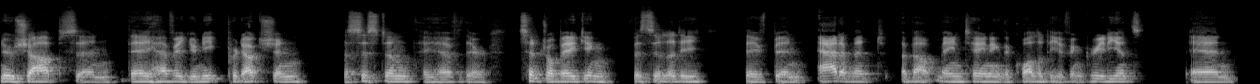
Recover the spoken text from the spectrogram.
new shops and they have a unique production system. They have their central baking facility. They've been adamant about maintaining the quality of ingredients and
